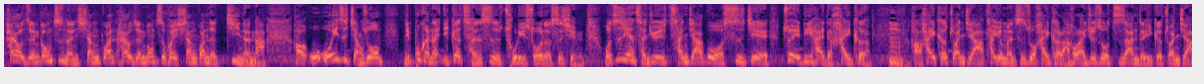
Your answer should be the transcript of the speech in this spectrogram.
还有人工智能相关，还有人工智慧相关的技能啊。好，我我一直讲说，你不可能一个城市处理所有的事情。我之前曾去参加过世界最厉害的骇客，嗯，好，骇客专。家，他原本是做骇客啦，后来就是做治安的一个专家。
